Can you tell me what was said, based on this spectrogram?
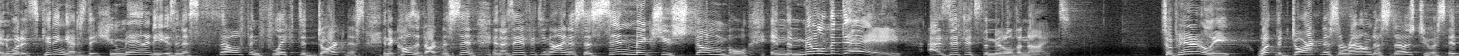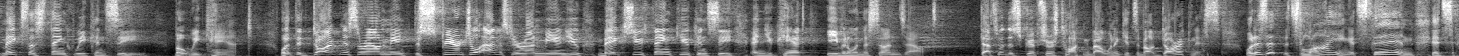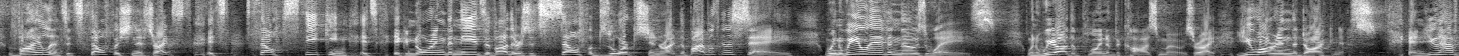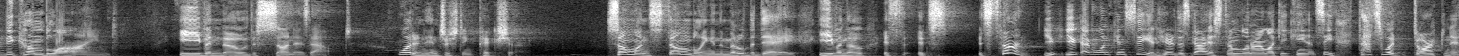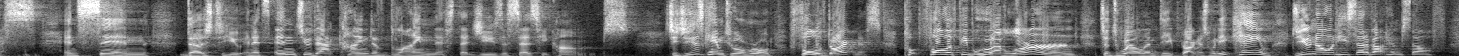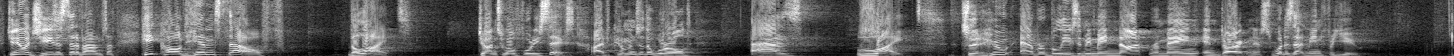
And what it's getting at is that humanity is in a self inflicted darkness, and it calls that darkness sin. In Isaiah 59, it says, Sin makes you stumble in the middle of the day as if it's the middle of the night. So apparently, what the darkness around us does to us, it makes us think we can see, but we can't. What the darkness around me, the spiritual atmosphere around me and you makes you think you can see, and you can't even when the sun's out. That's what the scripture is talking about when it gets about darkness. What is it? It's lying, it's sin, it's violence, it's selfishness, right? It's self seeking, it's ignoring the needs of others, it's self absorption, right? The Bible's gonna say when we live in those ways, when we are the point of the cosmos, right? You are in the darkness and you have become blind even though the sun is out. What an interesting picture. Someone stumbling in the middle of the day, even though it's, it's it's sun. You, you, everyone can see. And here this guy is stumbling around like he can't see. That's what darkness and sin does to you. And it's into that kind of blindness that Jesus says he comes. See, Jesus came to a world full of darkness, full of people who have learned to dwell in deep darkness. When he came, do you know what he said about himself? Do you know what Jesus said about himself? He called himself the light. John 12, 46. I've come into the world as light so that whoever believes in me may not remain in darkness. What does that mean for you?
